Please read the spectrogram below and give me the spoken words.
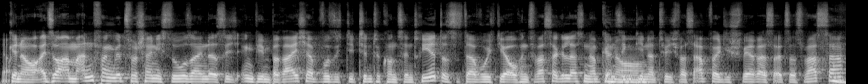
ja. Genau, also am Anfang wird es wahrscheinlich so sein, dass ich irgendwie einen Bereich habe, wo sich die Tinte konzentriert. Das ist da, wo ich die auch ins Wasser gelassen habe. Dann Genau. sinkt die natürlich was ab, weil die schwerer ist als das Wasser.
